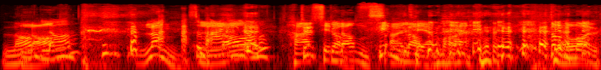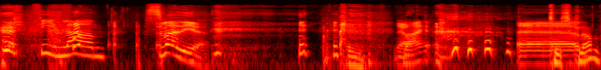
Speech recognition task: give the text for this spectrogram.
Land. LAN. Land! Land land. her til lands er Finland. temaet. Danmark! Finland! Sverige! Nei. Eh, Tyskland.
